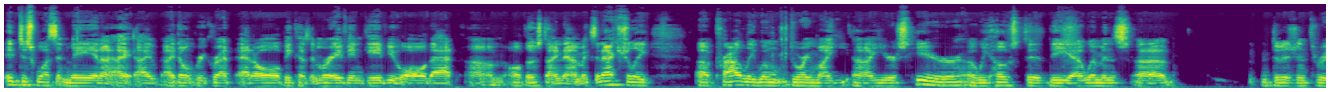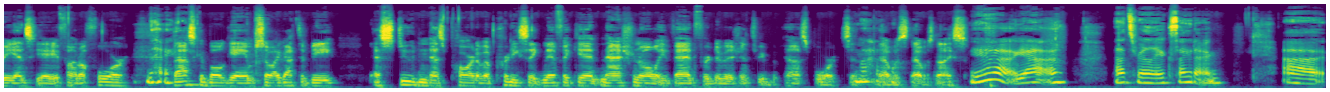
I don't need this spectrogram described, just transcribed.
it just wasn't me, and I, I I don't regret at all because Moravian gave you all that um, all those dynamics, and actually uh, proudly when during my uh, years here, uh, we hosted the uh, women's uh, Division three NCAA Final Four Nice. basketball game. So I got to be a student as part of a pretty significant national event for Division three uh, sports, and Wow. that was that was nice. Yeah, yeah. That's really exciting. Uh,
